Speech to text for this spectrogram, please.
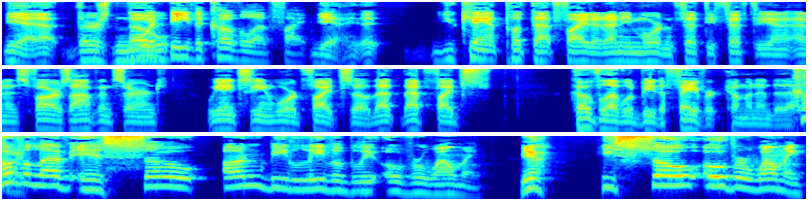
yeah, there's no. would be the Kovalev fight. yeah, it, you can't put that fight at any more than 50 50. And, and as far as I'm concerned, we ain't seen Ward fight. So that, that fight's. Kovalev would be the favorite coming into that. fight. Kovalev is so unbelievably overwhelming. Yeah. He's so overwhelming.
